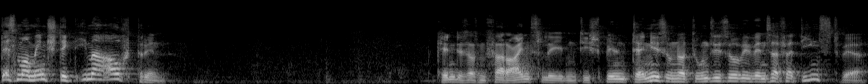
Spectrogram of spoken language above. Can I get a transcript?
das Moment steckt immer auch drin kennt das aus dem Vereinsleben. Die spielen Tennis und dann tun sie so, wie wenn es ein Verdienst wäre.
